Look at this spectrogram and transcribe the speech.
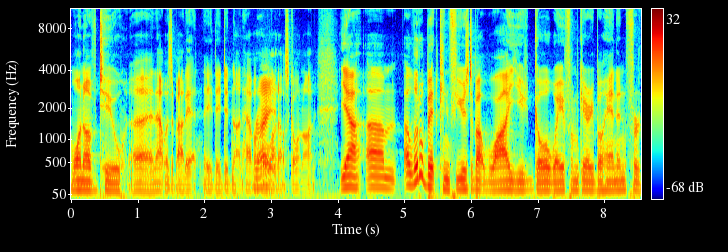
one of two, uh, and that was about it. They, they did not have a Right. whole lot else going on. Yeah, um, a little bit confused about why you go away from Gerry Bohanon for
